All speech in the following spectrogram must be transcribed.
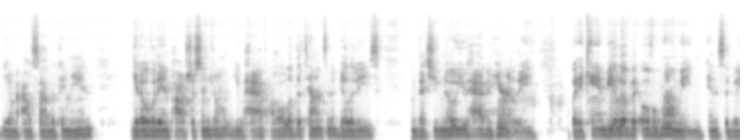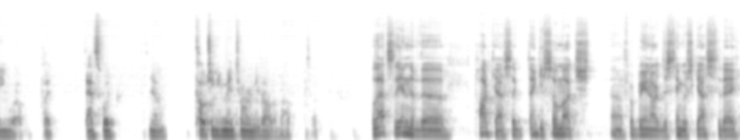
be on the outside looking in get over the imposter syndrome. You have all of the talents and abilities that you know you have inherently, but it can be a little bit overwhelming in the civilian world. But that's what you know coaching and mentoring is all about. So, well, that's the end of the podcast. Thank you so much uh, for being our distinguished guest today,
